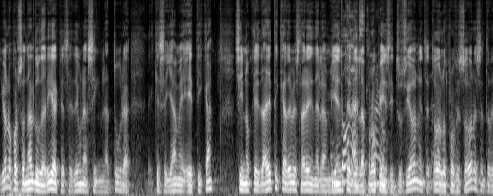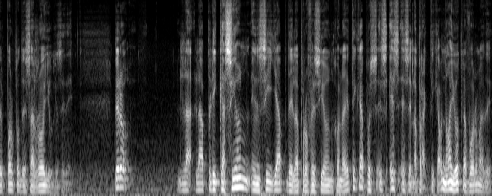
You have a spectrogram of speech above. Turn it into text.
Yo en lo personal dudaría que se dé una asignatura que se llame ética, sino que la ética debe estar en el ambiente de la propia institución, entre todos los profesores, entre el propio desarrollo que se dé. Pero la, aplicación en sí ya de la profesión con la ética, pues es, es, en la práctica, no hay otra forma de...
